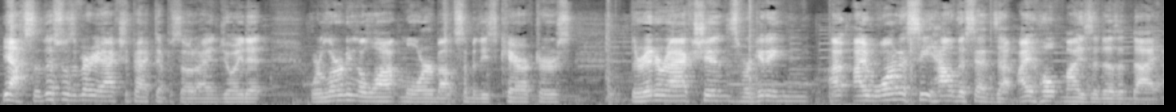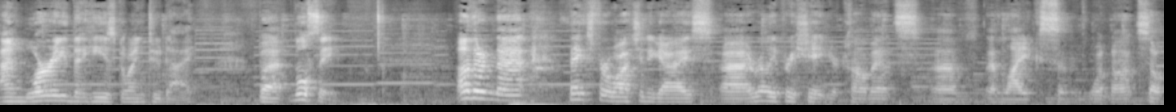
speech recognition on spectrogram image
yeah, so this was a very action packed episode. I enjoyed it. We're learning a lot more about some of these characters, their interactions. We're getting. I, I want to see how this ends up. I hope Maiza doesn't die. I'm worried that he's going to die, but we'll see. Other than that, thanks for watching, you guys. Uh, I really appreciate your comments um, and likes and whatnot. So.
